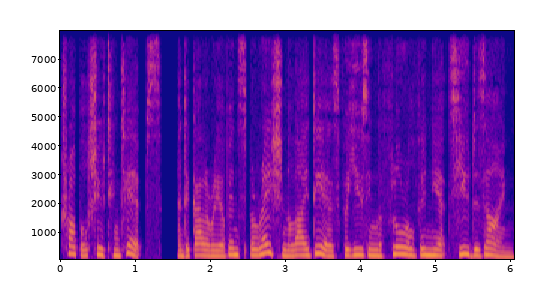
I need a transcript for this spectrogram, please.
troubleshooting tips, and a gallery of inspirational ideas for using the floral vignettes you design.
